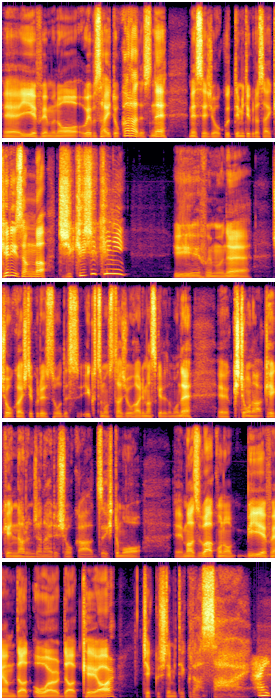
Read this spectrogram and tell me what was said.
えー EFM のウェブサイトからですねメッセージを送ってみてください。ケリーさんが直々に EFM ね紹介してくれるそうです。いくつもスタジオがありますけれどもね、えー貴重な経験になるんじゃないでしょうか。ぜひとも、えーまずはこの bfm.or.kr チェックしてみてくださはい、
